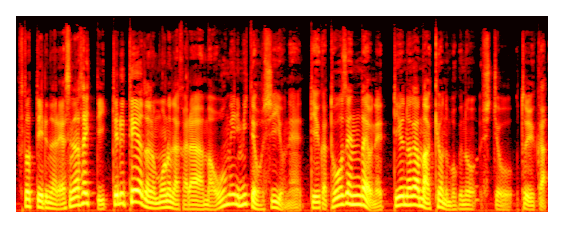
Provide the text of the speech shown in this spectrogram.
太っているなら痩せなさいって言ってる程度のものだから、まあ多めに見てほしいよねっていうか当然だよねっていうのが、まあ今日の僕の主張というか、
